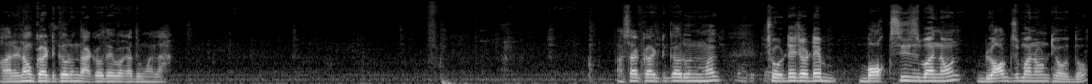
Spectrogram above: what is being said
अर्णव कट करून दाखवतोय बघा तुम्हाला. असा कट करून मग छोटे छोटे बॉक्सेस बनवून ब्लॉक्स बनवून ठेवतो.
